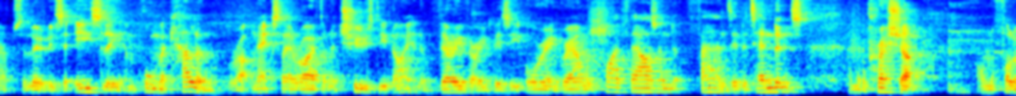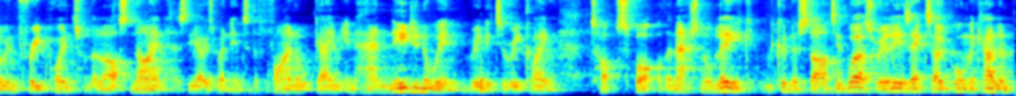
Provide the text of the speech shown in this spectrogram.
Absolutely. So Eastleigh and Paul McCallum were up next. They arrived on a Tuesday night in a very, very busy Orient ground with 5,000 fans in attendance and the pressure on the following three points from the last nine as the O's went into the final game in hand, needing a win really to reclaim top spot of the National League. We couldn't have started worse really as XO Paul McCallum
